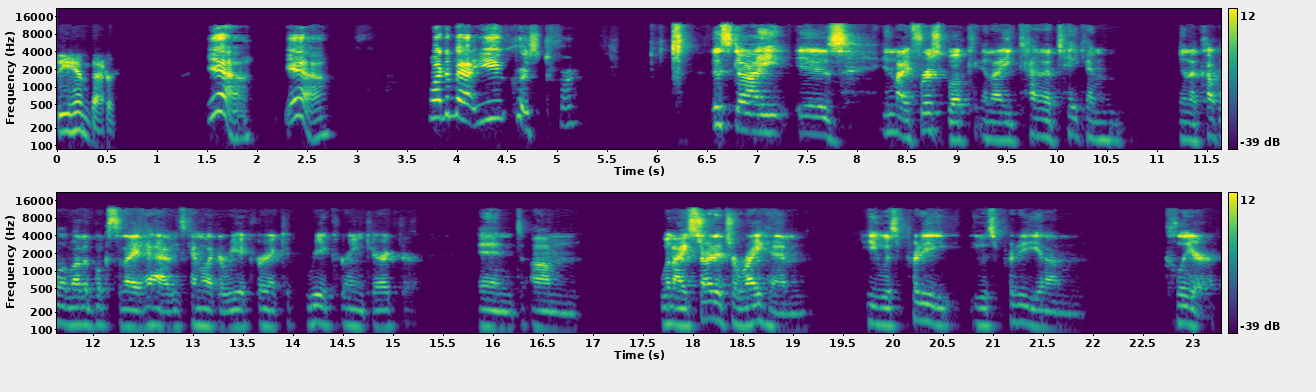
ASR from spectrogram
see him better. yeah, yeah. What about you, Christopher? This guy is in my first book, and I kind of take him in a couple of other books that I have. He's kind of like a reoccurring reoccurring character. And um, when I started to write him, he was pretty he was pretty um, clear.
